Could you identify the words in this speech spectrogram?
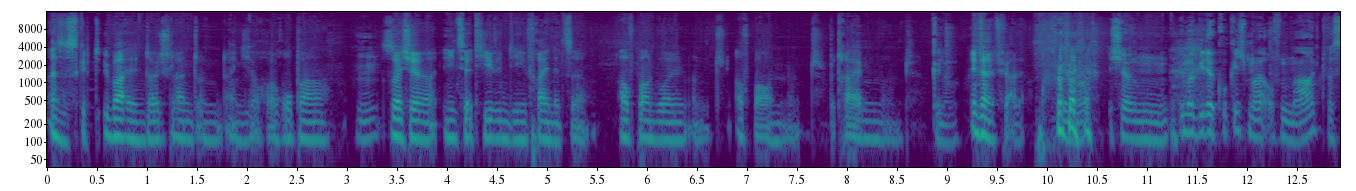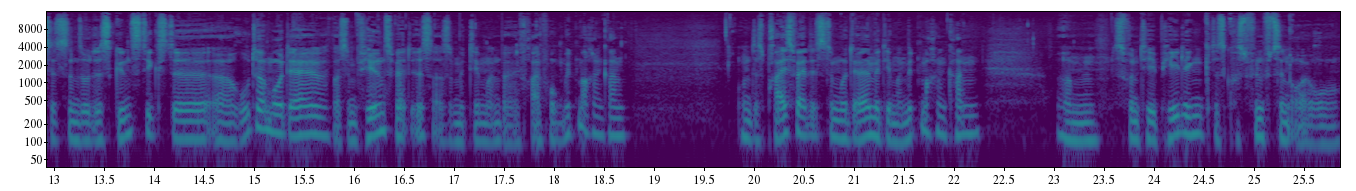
also es gibt überall in Deutschland und eigentlich auch Europa Hm? solche Initiativen, die Freinetze aufbauen wollen und aufbauen und betreiben und Genau. Internet für alle. genau. Ich, ähm, immer wieder gucke ich mal auf den Markt, was jetzt denn so das günstigste äh, Routermodell, was empfehlenswert ist, also mit dem man bei Freifunk mitmachen kann. Und das preiswerteste Modell, mit dem man mitmachen kann, ähm, ist von TP-Link, das kostet 15 Euro.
